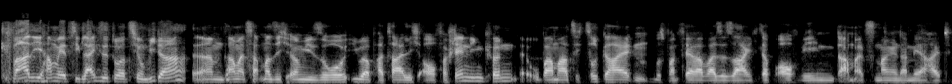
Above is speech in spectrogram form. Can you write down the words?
quasi haben wir jetzt die gleiche Situation wieder. Ähm, damals hat man sich irgendwie so überparteilich auch verständigen können. Obama hat sich zurückgehalten, muss man fairerweise sagen. Ich glaube auch wegen damals mangelnder Mehrheit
